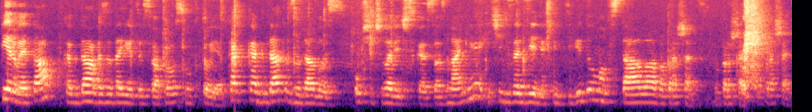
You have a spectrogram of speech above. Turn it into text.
Первый этап, когда вы задаетесь вопросом, кто я. Как когда-то задалось общечеловеческое сознание, и через отдельных индивидуумов стало вопрошать, вопрошать, вопрошать.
